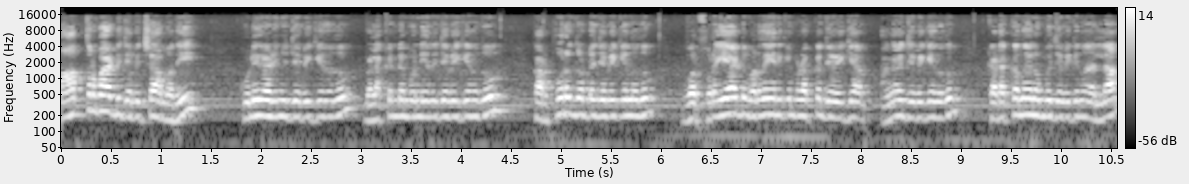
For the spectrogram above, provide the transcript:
മാത്രമായിട്ട് ജപിച്ചാൽ മതി. കുളി കഴിഞ്ഞ് ജപിക്കുന്നതും വിളക്കിന്റെ മുന്നിൽ നിന്ന് ജപിക്കുന്നതും കർപ്പൂരം തൊട്ട് ജപിക്കുന്നതും ഫ്രീ ആയിട്ട് വെറുതെ ഇരിക്കുമ്പോഴൊക്കെ ജപിക്കാം. അങ്ങനെ ജപിക്കുന്നതും കിടക്കുന്നതിന് മുമ്പ് ജപിക്കുന്നതെല്ലാം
